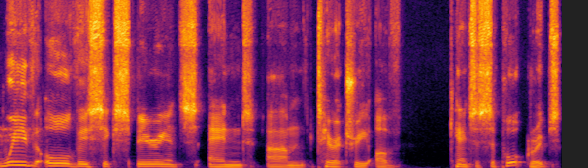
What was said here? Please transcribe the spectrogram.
With all this experience and um, territory of cancer support groups,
